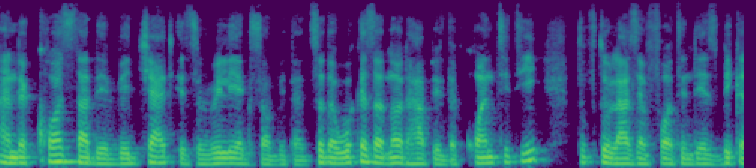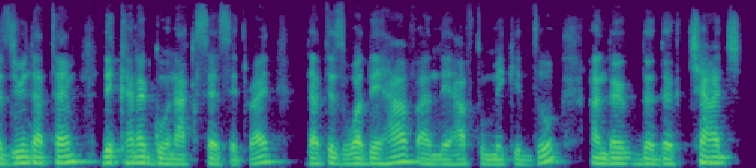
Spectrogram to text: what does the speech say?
and the cost that they've been charged is really exorbitant. So the workers are not happy with the quantity to, to last them 14 days because during that time, they cannot go and access it, right? That is what they have and they have to make it do. And the, the, the charge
